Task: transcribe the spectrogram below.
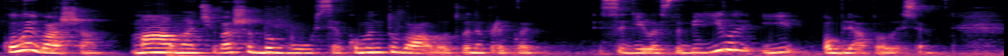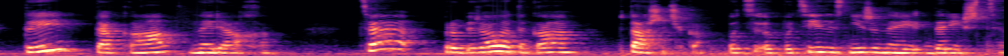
коли ваша мама чи ваша бабуся коментувала, от ви, наприклад, сиділи собі, їли і обляпалися. Ти така неряха. Це пробіжала така пташечка по цій засніженій доріжці.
